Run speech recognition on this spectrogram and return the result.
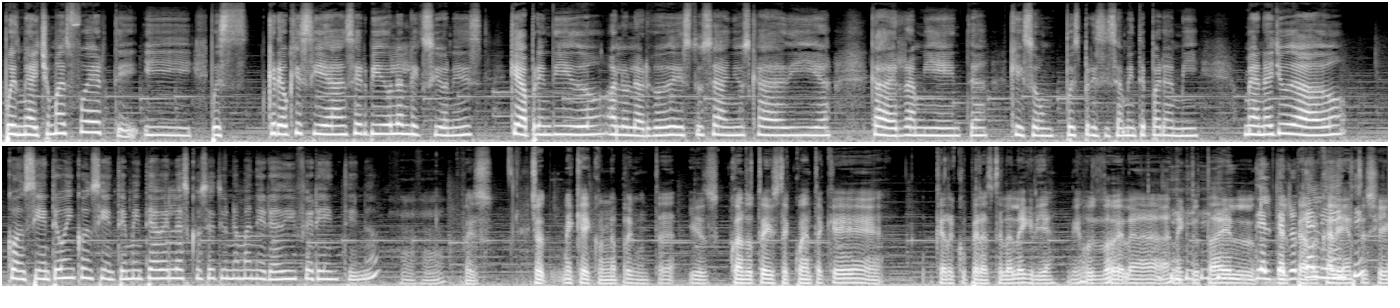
pues me ha hecho más fuerte. Y pues creo que sí han servido las lecciones que he aprendido a lo largo de estos años, cada día, cada herramienta, que son pues precisamente para mí, me han ayudado consciente o inconscientemente a ver las cosas de una manera diferente, ¿no? Pues yo me quedé con la pregunta y es, ¿cuándo te diste cuenta que, que recuperaste la alegría? Digamos lo de la anécdota del, perro, caliente. sí.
